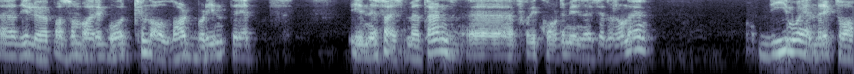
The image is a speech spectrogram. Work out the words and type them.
Uh, de løpa som bare går knallhardt blindt rett inn i 16-meteren, uh, for vi kommer til middelhetssituasjoner. De må Henrik ta.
